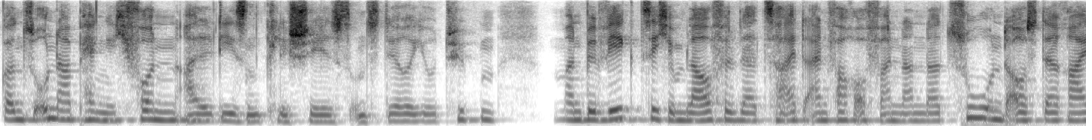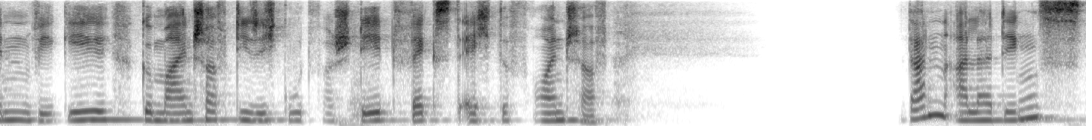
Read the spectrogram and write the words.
ganz unabhängig von all diesen Klischees und Stereotypen. Man bewegt sich im Laufe der Zeit einfach aufeinander zu und aus der reinen WG-Gemeinschaft, die sich gut versteht, wächst echte Freundschaft. Dann allerdings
